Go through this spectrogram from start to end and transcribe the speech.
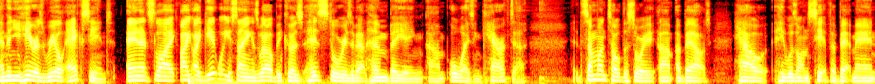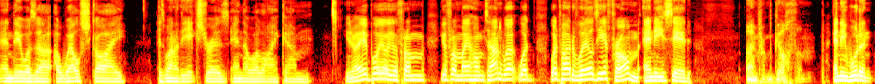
And then you hear his real accent. And it's like, I, I get what you're saying as well, because his story is about him being um, always in character. Someone told the story um, about how he was on set for Batman and there was a, a Welsh guy as one of the extras, and they were like, um, you know, hey boy, you're from you're from my hometown. What what what part of Wales are you from? And he said, I'm from Gotham, and he wouldn't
